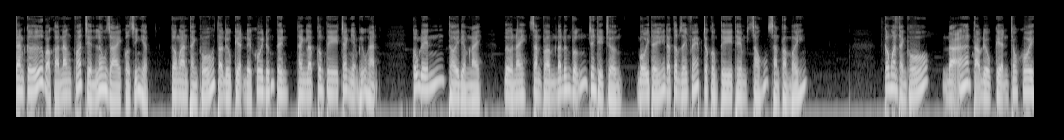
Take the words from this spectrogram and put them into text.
Căn cứ vào khả năng phát triển lâu dài của xí nghiệp, Công an thành phố tạo điều kiện để Khôi đứng tên thành lập công ty trách nhiệm hữu hạn. Cũng đến thời điểm này, từ nay sản phẩm đã đứng vững trên thị trường, Bộ Y tế đã cấp giấy phép cho công ty thêm 6 sản phẩm mới. Công an thành phố đã tạo điều kiện cho Khôi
